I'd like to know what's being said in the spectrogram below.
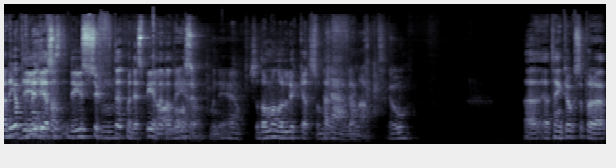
Ja, det är det, är ju det, fast- som, det är ju syftet med det spelet att det vara är så. det. Men det är Så de har nog lyckats som jävlarna. Jo. Eh, Jag tänkte också på det här,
